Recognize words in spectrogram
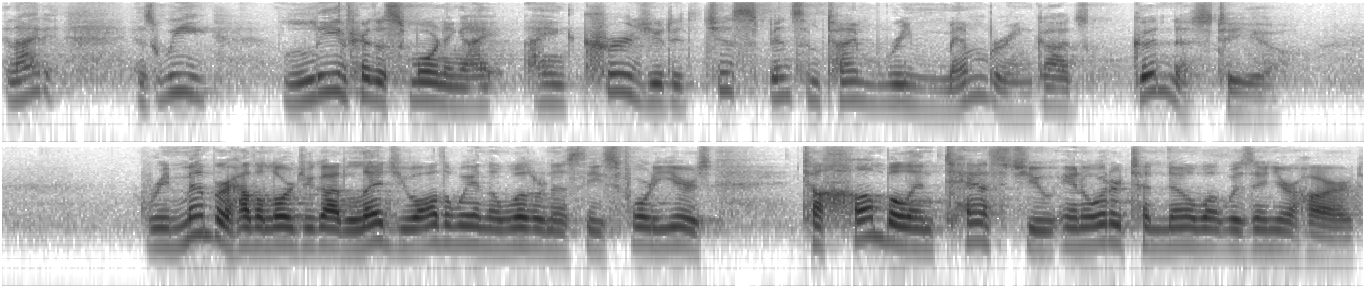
And I, as we leave here this morning, I, I encourage you to just spend some time remembering God's goodness to you. Remember how the Lord your God led you all the way in the wilderness these 40 years to humble and test you in order to know what was in your heart,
